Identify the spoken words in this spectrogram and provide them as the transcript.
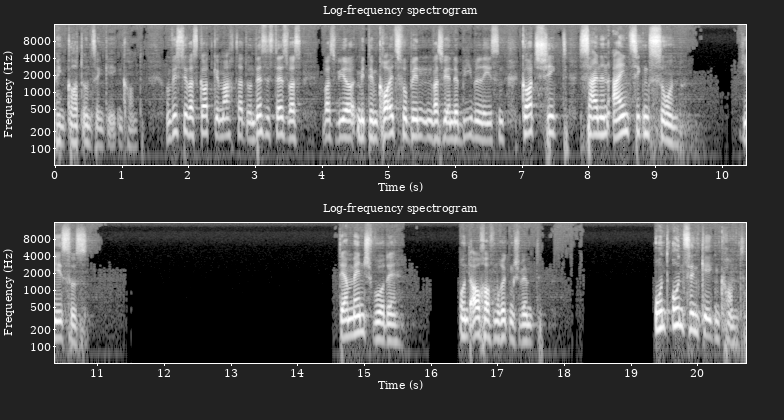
Wenn Gott uns entgegenkommt. Und wisst ihr, was Gott gemacht hat? Und das ist das, was, was wir mit dem Kreuz verbinden, was wir in der Bibel lesen. Gott schickt seinen einzigen Sohn, Jesus, der Mensch wurde und auch auf dem Rücken schwimmt und uns entgegenkommt.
